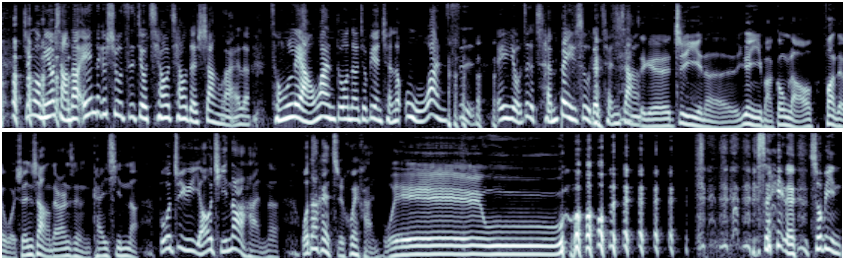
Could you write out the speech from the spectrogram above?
结果没有想到，哎，那个数字就悄悄的上来了，从两万多呢就变成了五万是，哎，有这个成倍数的成长 这。个志毅呢，愿意把功劳放在我身上，当然是很开心了。不过至于摇旗呐喊呢，我大概只会喊威武。呢，说不定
